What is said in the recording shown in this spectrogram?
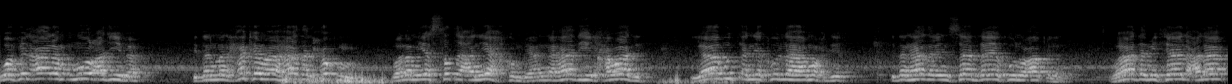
وفي العالم أمور عجيبة. إذا من حكم هذا الحكم ولم يستطع أن يحكم بأن هذه الحوادث لابد أن يكون لها محدث إذا هذا الإنسان لا يكون عاقلا. وهذا مثال على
